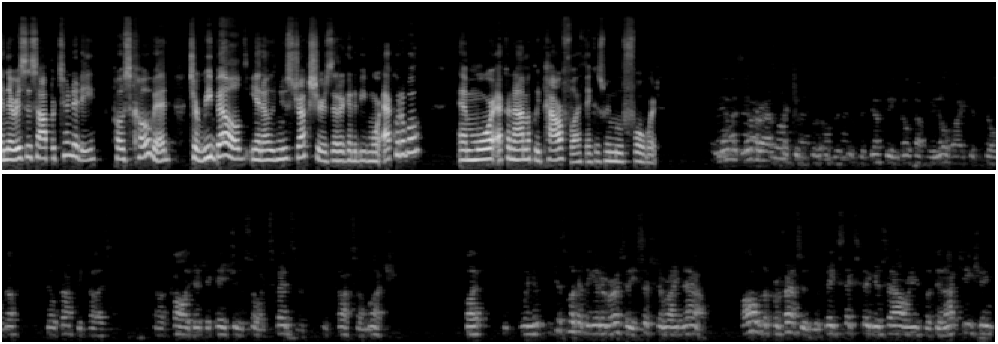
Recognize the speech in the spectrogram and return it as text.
and there is this opportunity post covid to rebuild you know new structures that are going to be more equitable and more economically powerful i think as we move forward The other, the other aspect of the, the the debt being built up, we know why it's built up, built up because uh, college education is so expensive, it costs so much. But when you just look at the university system right now, all of the professors with big six-figure salaries, but they're not teaching,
